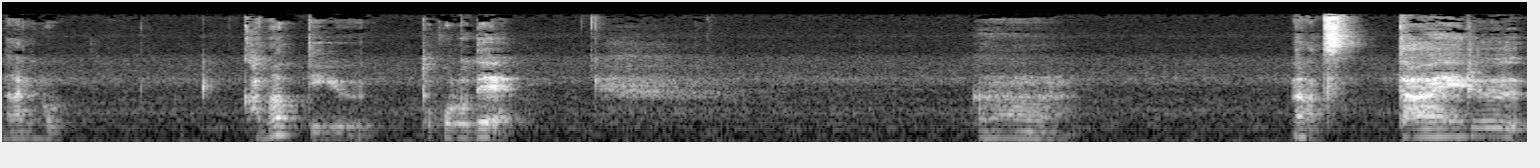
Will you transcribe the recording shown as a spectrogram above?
なるのかなっていうところでうんなんか伝える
